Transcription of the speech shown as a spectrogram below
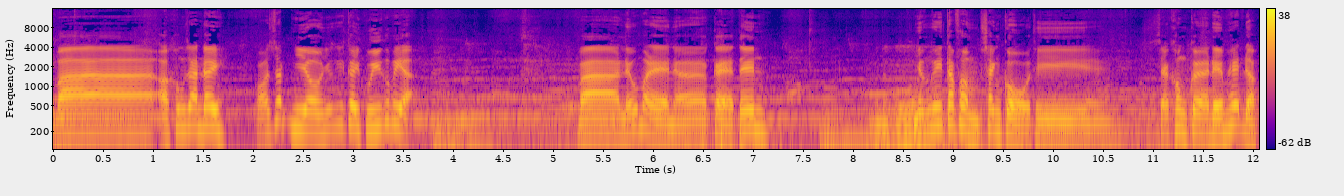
Và ở không gian đây Có rất nhiều những cái cây quý quý vị ạ. Và nếu mà để à, kể tên Những cái tác phẩm xanh cổ thì Sẽ không đếm hết được.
